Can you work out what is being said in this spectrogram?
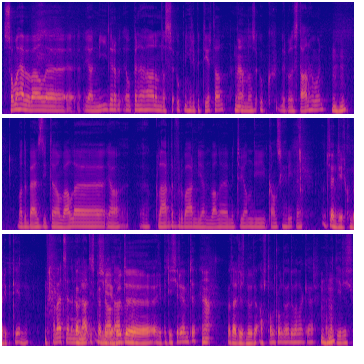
sommigen hebben wel eh, ja, niet erop ingegaan, omdat ze ook niet gerepeteerd hadden. En Ja. omdat ze ook er willen staan gewoon. Mhm. Maar de bands die dan wel eh, ja, klaar ervoor waren, die hebben wel eh, met twee handen die kans gegrepen. hè. Het zijn drie komen repeteren. Hè. Maar het zijn er We hebben, inderdaad die we hebben speciaal hier een grote repetitieruimte, Ja. Waar je dus nodig afstand kon houden van elkaar. Mhm. En dat hier dus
